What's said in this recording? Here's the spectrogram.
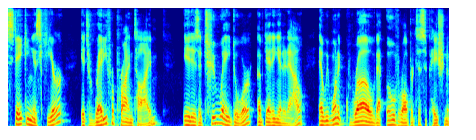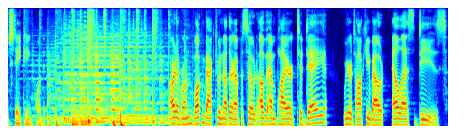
staking is here. It's ready for prime time. It is a two way door of getting in and out. And we want to grow that overall participation of staking on the. All right, everyone, welcome back to another episode of Empire. Today, we are talking about LSDs.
